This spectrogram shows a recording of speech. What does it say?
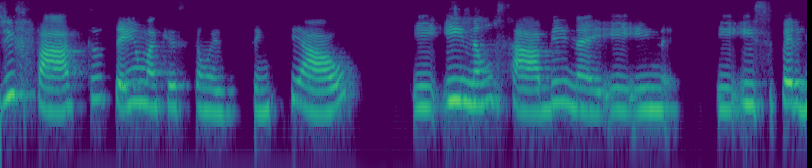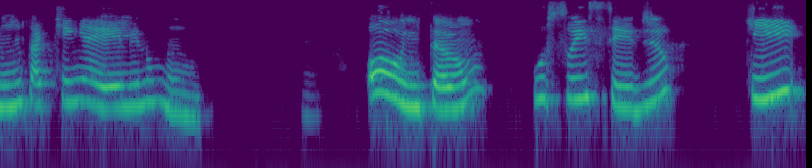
de fato tem uma questão existencial e, e não sabe, né? E, e, e, se pergunta quem é ele no mundo. Ou então o suicídio que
